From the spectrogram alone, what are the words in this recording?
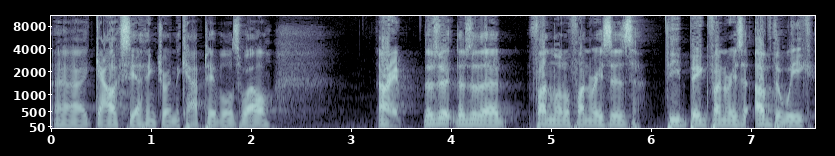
uh, Galaxy. I think joined the cap table as well. All right, those are those are the fun little fundraisers. The big fundraiser of the week.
